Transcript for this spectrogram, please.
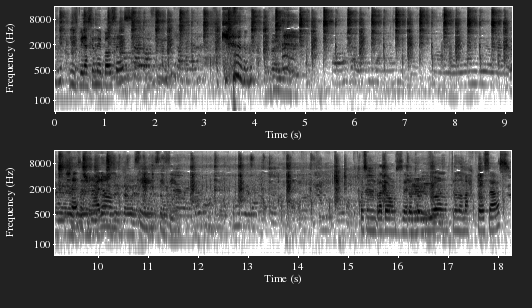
inspiración de poses. ¿Ya desayunaron? Sí, sí, sí. Después en un rato vamos a hacer otro vivo mostrando más cosas.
